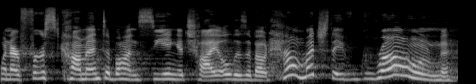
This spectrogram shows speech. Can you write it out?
when our first comment upon seeing a child is about how much they've grown.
